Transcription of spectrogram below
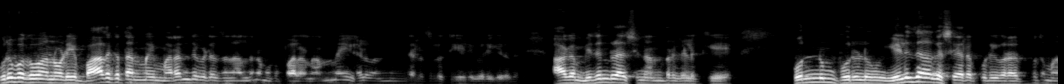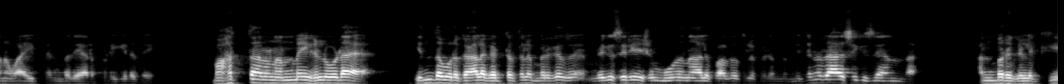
குரு பகவானுடைய பாதகத்தன்மை மறந்து விடுறதுனால தான் நமக்கு பல நன்மைகள் வந்து இந்த இடத்துல தேடி வருகிறது. ஆக மிதுன் ராசி நண்பர்களுக்கு பொன்னும் பொருளும் எளிதாக சேரக்கூடிய ஒரு அற்புதமான வாய்ப்பு என்பதை ஏற்படுகிறது. மகத்தான நன்மைகளோட இந்த ஒரு காலகட்டத்தில் மிருக மிருகசிரேஷம் மூணு நாலு பாதத்தில் பிறந்த மிதன ராசிக்கு சேர்ந்த அன்பர்களுக்கு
